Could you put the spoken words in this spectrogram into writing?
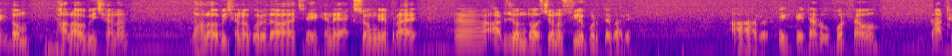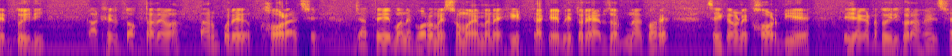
একদম ঢালাও বিছানা। ঢালাও বিছানা করে দেওয়া আছে। এখানে একসঙ্গে প্রায় আটজন, দশজনও শুয়ে পড়তে পারে। আর এটার ওপরটাও কাঠের তৈরি। কাঠের তক্তা দেওয়া, তার উপরে খড় আছে, যাতে মানে গরমের সময় মানে হিটটাকে ভেতরে অ্যাবজর্ব না করে, সেই কারণে খড় দিয়ে এই জায়গাটা তৈরি করা হয়েছে।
